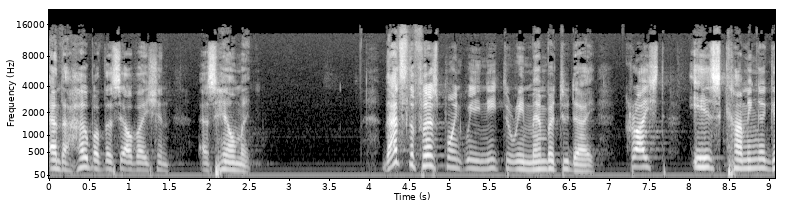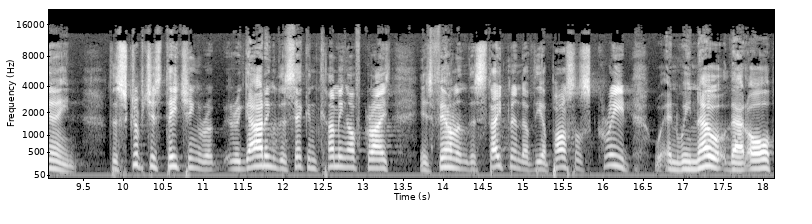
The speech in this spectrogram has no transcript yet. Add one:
and the hope of the salvation as helmet. That's the first point we need to remember today. Christ is coming again. The scripture's teaching regarding the second coming of Christ is found in the statement of the Apostles' Creed, and we know that all.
